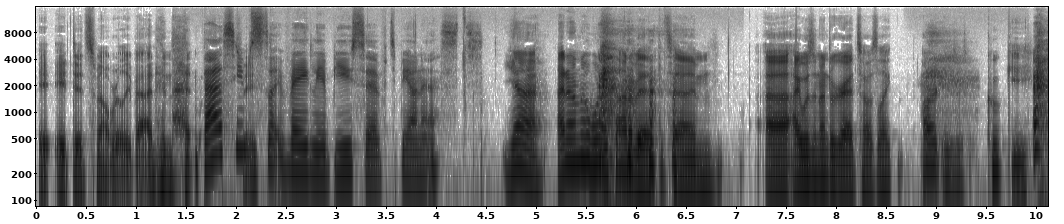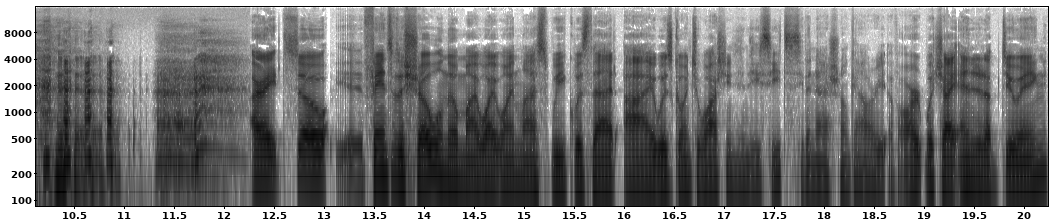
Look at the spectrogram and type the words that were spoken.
it, it did smell really bad in that. That seems space. like vaguely abusive, to be honest. Yeah, I don't know what I thought of it. at um, uh, I was an undergrad, so I was like, art is kooky. All right. So, uh, fans of the show will know my white wine last week was that I was going to Washington, D.C. to see the National Gallery of Art, which I ended up doing.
